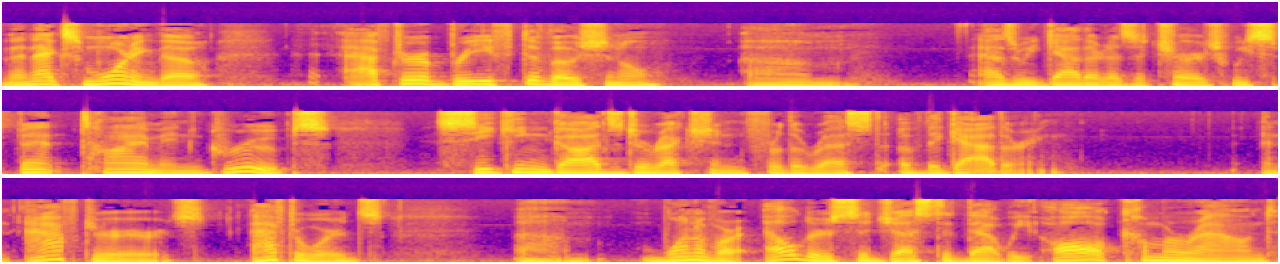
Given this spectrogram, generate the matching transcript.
The next morning, though, after a brief devotional, um, as we gathered as a church, we spent time in groups seeking God's direction for the rest of the gathering. And afterwards, afterwards, um, one of our elders suggested that we all come around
